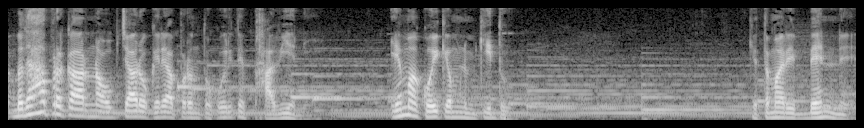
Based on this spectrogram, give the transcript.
બધા પ્રકારના ઉપચારો કર્યા પરંતુ કોઈ રીતે ફાવીએ નહીં. એમાં કોઈક અમને કીધું કે તમારી બેનને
